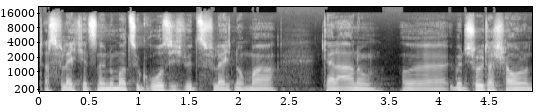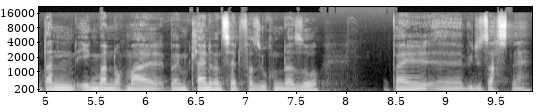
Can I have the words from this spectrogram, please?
das ist vielleicht jetzt eine Nummer zu groß, ich würde es vielleicht noch mal keine Ahnung, äh, über die Schulter schauen und dann irgendwann nochmal beim kleineren Set versuchen oder so. Weil, äh, wie du sagst, ne,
